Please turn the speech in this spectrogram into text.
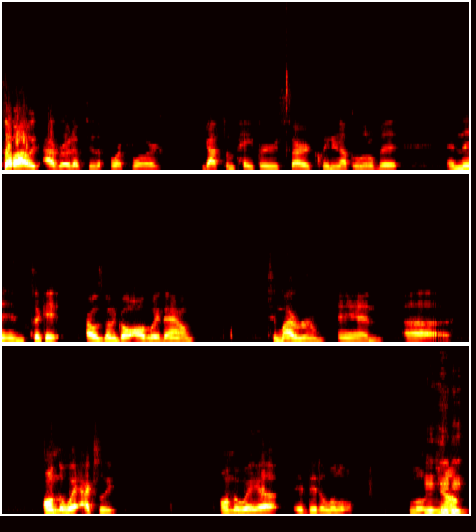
so I was I rode up to the fourth floor, got some papers, started cleaning up a little bit, and then took it. I was going to go all the way down to my room, and uh, on the way, actually, on the way up, it did a little little jump.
